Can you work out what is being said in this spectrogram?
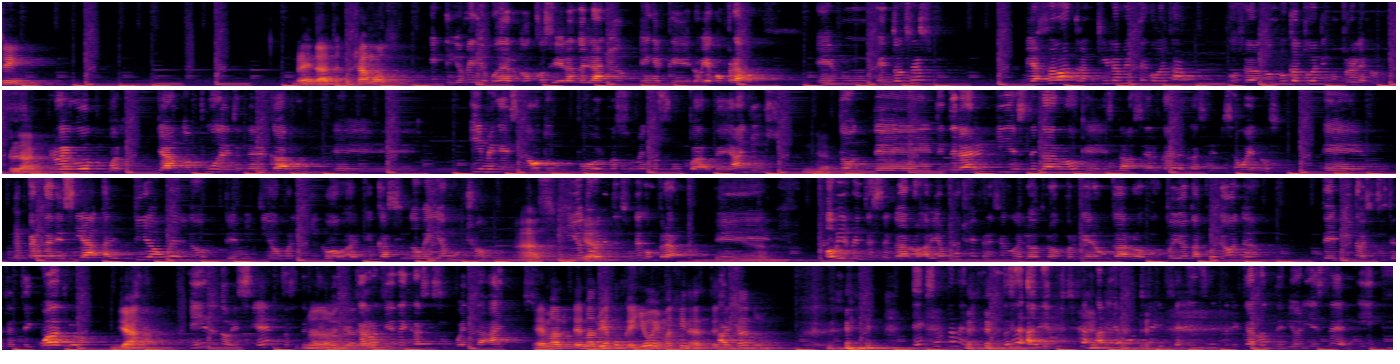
Sí. Brenda, te escuchamos. Yo me medio moderno, considerando el año en el que lo había comprado. Em, entonces, viajaba tranquilamente con el carro. O sea, nunca tuve ningún problema. Luego, bueno, ya no pude tener el carro eh, y me quedé sin auto por más o menos un par de años, donde literal vi este carro que estaba cerca de la casa de mis abuelos. Eh, pertenecía al tío abuelo de mi tío político, al que casi no veía mucho, ah, y yo tuve la intención de comprarlo. Eh, obviamente este carro había mucha diferencia con el otro, porque era un carro, un Toyota Corona de 1974. Ya. 1974. el carro tiene casi 50 años. Es más, es más viejo que yo, imagínate, ese carro. Exactamente. Entonces había mucha, había mucha diferencia entre el carro anterior y este de aquí.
